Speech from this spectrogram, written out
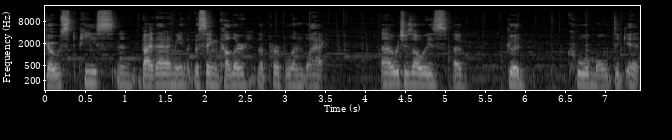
ghost piece, and by that I mean like the same color, the purple and black, uh, which is always a good, cool mold to get.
